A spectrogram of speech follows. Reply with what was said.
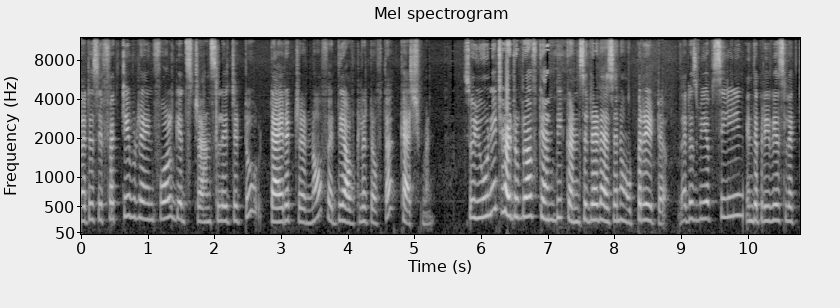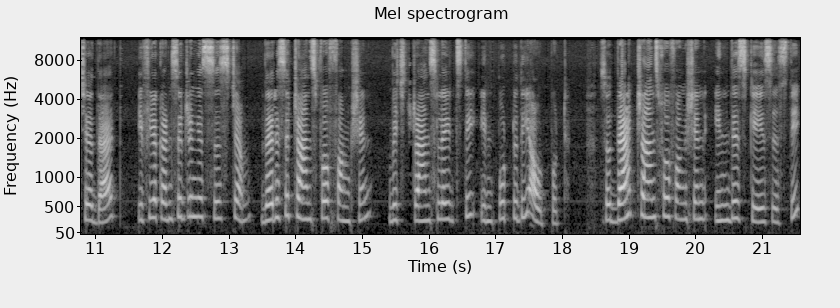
that is effective rainfall gets translated to direct runoff at the outlet of the catchment. So, unit hydrograph can be considered as an operator that is we have seen in the previous lecture that if you are considering a system there is a transfer function which translates the input to the output. So, that transfer function in this case is the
